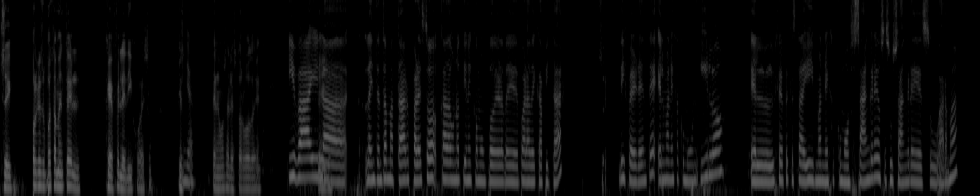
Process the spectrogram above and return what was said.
Sí, porque supuestamente el jefe le dijo eso, que Ya. tenemos el estorbo de... Y va y la, la intenta matar. Para esto cada uno tiene como un poder de para decapitar Sí. diferente. Él maneja como un hilo. El jefe que está ahí maneja como sangre, o sea, su sangre es su arma.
